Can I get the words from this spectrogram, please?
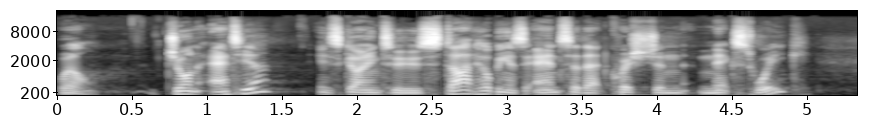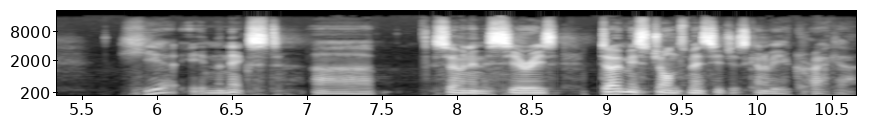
Well, John Attia is going to start helping us answer that question next week here in the next uh, sermon in the series. Don't miss John's message, it's going to be a cracker.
